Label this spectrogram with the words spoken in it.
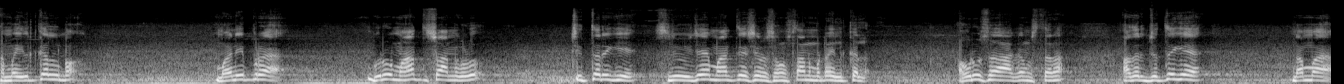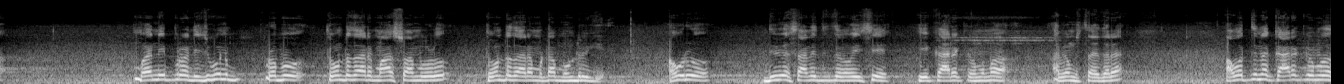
ನಮ್ಮ ಇಲ್ಕಲ್ ಮಣಿಪುರ ಗುರು ಮಹಾಂತ ಸ್ವಾಮಿಗಳು ಚಿತ್ತರಿಗಿ ಶ್ರೀ ವಿಜಯ ಮಹಾಂತೇಶ್ವರ ಸಂಸ್ಥಾನ ಮಠ ಇಲ್ಕಲ್. ಅವರು ಸಹ ಆಗಮಿಸ್ತಾರೆ. ಅದರ ಜೊತೆಗೆ ನಮ್ಮ ಮಣಿಪುರ ನಿಜಗುಣ ಪ್ರಭು ತೋಂಟದಾರ ಮಹಾಸ್ವಾಮಿಗಳು, ತೋಂಟದಾರ ಮಠ ಮುಂಡ್ರಿಗಿ, ಅವರು ದಿವ್ಯ ಸಾನ್ನಿಧ್ಯತೆಯನ್ನು ವಹಿಸಿ ಈ ಕಾರ್ಯಕ್ರಮವನ್ನು ಆಗಮಿಸ್ತಾ ಇದ್ದಾರೆ. ಅವತ್ತಿನ ಕಾರ್ಯಕ್ರಮದ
